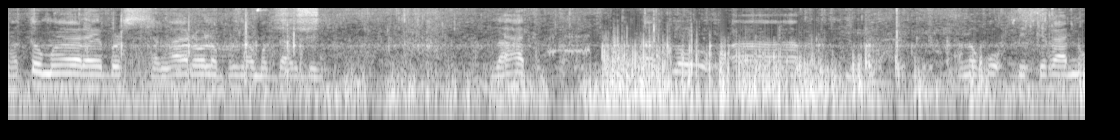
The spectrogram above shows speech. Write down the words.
na to mga drivers. Isang araw lang po sila mag-diving. Lahat. Itong tatlo, ah, ano po, veterano.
